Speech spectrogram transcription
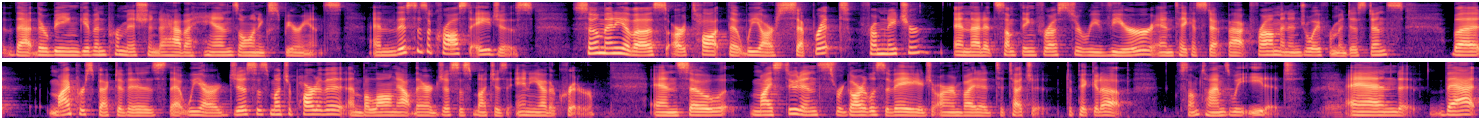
that they're being given permission to have a hands on experience. And this is across ages. So many of us are taught that we are separate from nature and that it's something for us to revere and take a step back from and enjoy from a distance. But my perspective is that we are just as much a part of it and belong out there just as much as any other critter. And so my students, regardless of age, are invited to touch it, to pick it up. Sometimes we eat it. Yeah. And that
